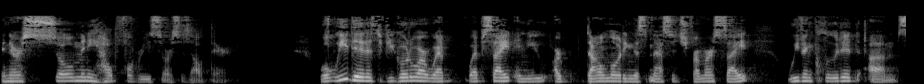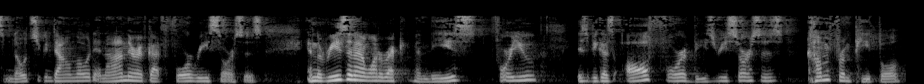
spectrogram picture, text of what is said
And there are so many helpful resources out there. What we did is if you go to our web, website and you are downloading this message from our site, we've included um, some notes you can download. And on there, I've got four resources. And the reason I want to recommend these for you is because all four of these resources come from people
